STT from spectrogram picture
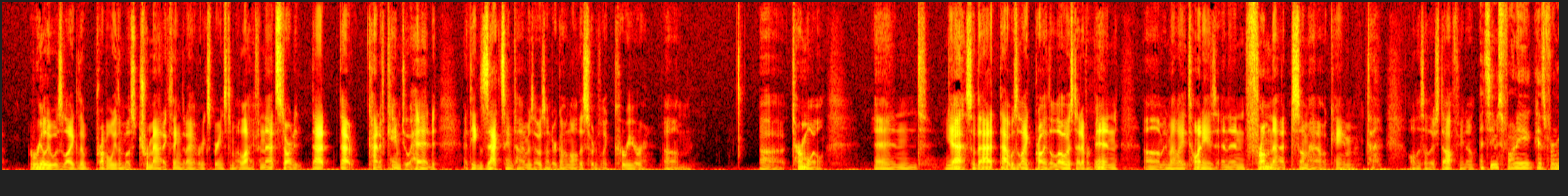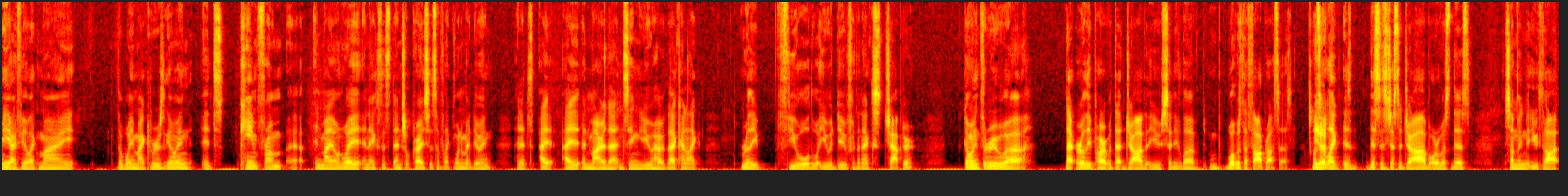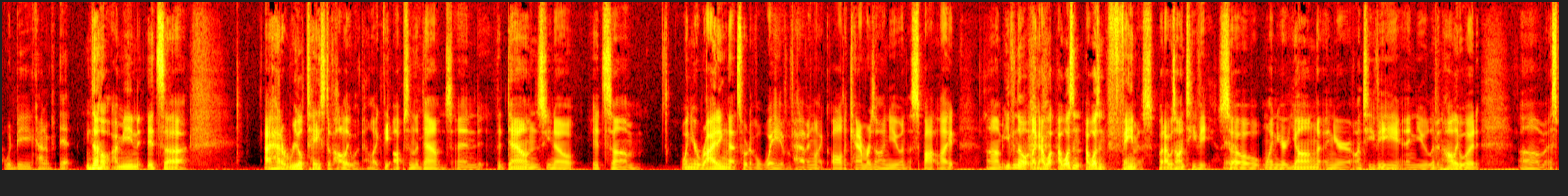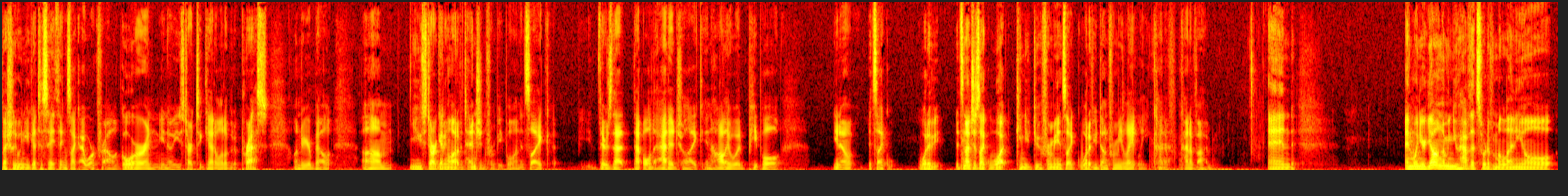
really was like the probably the most traumatic thing that I ever experienced in my life, and that started that that kind of came to a head at the exact same time as I was undergoing all this sort of like career um, uh, turmoil, and yeah, so that that was like probably the lowest I'd ever been um, in my late twenties, and then from that somehow came. T- all this other stuff, you know. It seems funny because for me, I feel like my the way my career is going, it's came from uh, in my own way an existential crisis of like what am I doing, and it's I I admire that and seeing you how that kind of like really fueled what you would do for the next chapter, going through uh, that early part with that job that you said you loved. What was the thought process? Was yeah. it like is this is just a job or was this something that you thought would be kind of it? No, I mean it's uh I had a real taste of Hollywood, like the ups and the downs. And the downs, you know, it's um when you're riding that sort of wave of having like all the cameras on you and the spotlight, Um, even though like I, w- I wasn't I wasn't famous, but I was on TV. So when you're young and you're on TV and you live in Hollywood, um, especially when you get to say things like I work for Al Gore and you know you start to get a little bit of press under your belt, um, you start getting a lot of attention from people, and it's like there's that that old adage like in Hollywood, people, you know, it's like what have you? It's not just like what can you do for me. It's like what have you done for me lately, kind of kind of vibe, and and when you're young, I mean, you have that sort of millennial.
